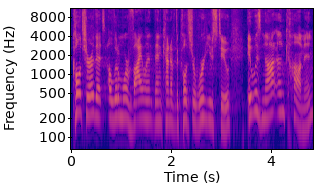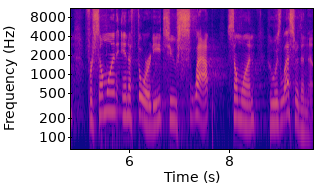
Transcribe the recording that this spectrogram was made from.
culture that's a little more violent than kind of the culture we're used to, it was not uncommon for someone in authority to slap someone who was lesser than them.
